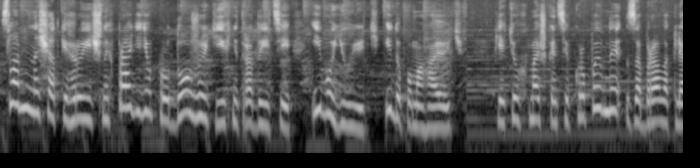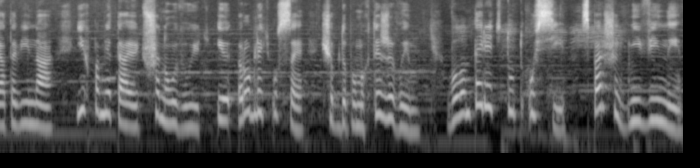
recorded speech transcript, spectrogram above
Славні нащадки героїчних прадідів продовжують їхні традиції і воюють, і допомагають. П'ятьох мешканців Кропивни забрала клята війна. Їх пам'ятають, вшановують і роблять усе, щоб допомогти живим. Волонтерять тут усі з перших днів війни.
